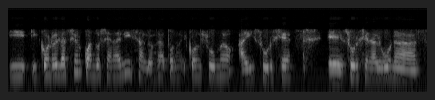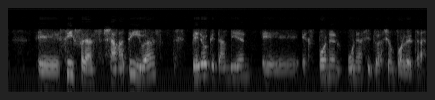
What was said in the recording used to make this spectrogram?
Y, con relación cuando se analizan los datos del consumo, ahí surge, eh, surgen algunas cifras llamativas pero que también eh, exponen una situación por detrás.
